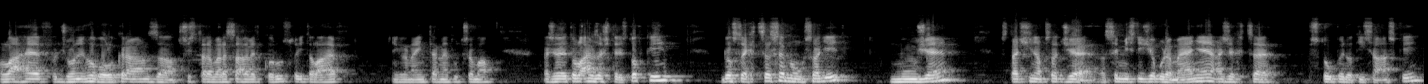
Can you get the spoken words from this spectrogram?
lahev Johnnyho Volkra za 399 korun, stojí to lahev, někde na internetu třeba. Takže je to lahev za 400. Kdo se chce se mnou sadit, může. Stačí napsat, že si myslí, že bude méně a že chce vstoupit do té sázky.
